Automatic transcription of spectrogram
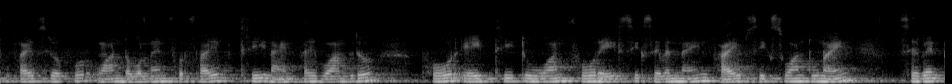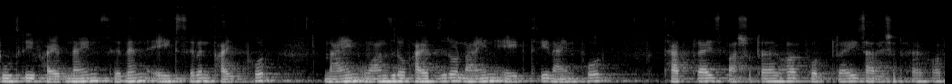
two five zero four one double nine four five three nine five one zero four eight three two one four eight six seven nine five six one two nine. Seven two three five nine seven eight seven five four nine one zero five zero nine eight three nine four third prize পাঁচশো টাকা ঘর ফোর্থ প্রাইজ আড়াইশো টাকা ঘর।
